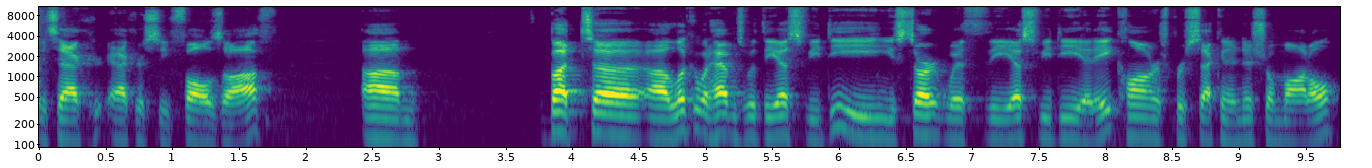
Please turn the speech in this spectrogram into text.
its ac accuracy falls off. Um, but uh, uh, look at what happens with the SVD. You start with the SVD at eight kilometers per second initial model,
